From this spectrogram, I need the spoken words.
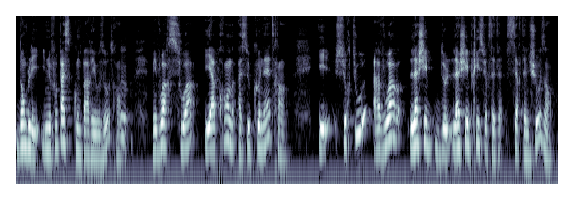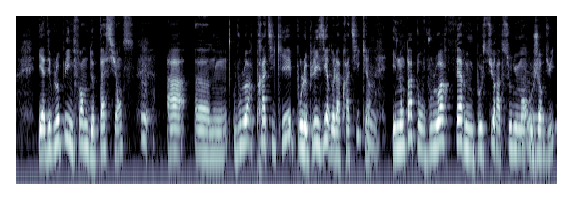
d'emblée, il ne faut pas se comparer aux autres, hein, mm. mais voir soi et apprendre à se connaître et surtout avoir lâché, de lâcher prise sur certaines choses et à développer une forme de patience, mm. à euh, vouloir pratiquer pour le plaisir de la pratique mm. et non pas pour vouloir faire une posture absolument aujourd'hui.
